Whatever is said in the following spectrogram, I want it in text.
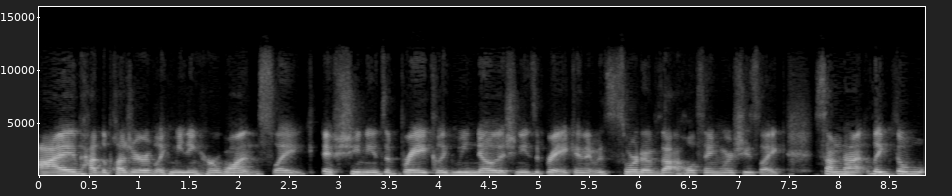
I've had the pleasure of like meeting her once. Like, if she needs a break, like we know that she needs a break, and it was sort of that whole thing where she's like, sometimes like the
